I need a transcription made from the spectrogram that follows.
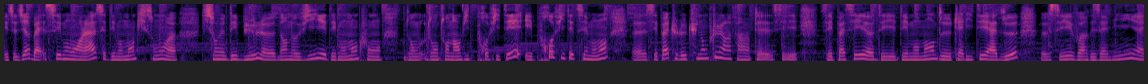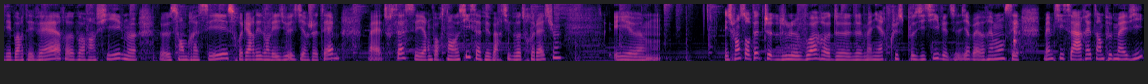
et se dire, bah, ces moments-là, c'est des moments qui sont, euh, qui sont des bulles dans nos vies et des moments dont, on a envie de profiter. Et profiter de ces moments, euh, c'est pas que le cul non plus. Hein. Enfin, c'est, c'est passer euh, des, moments de qualité à deux. Euh, c'est voir des amis, aller boire des verres, euh, voir un film, euh, s'embrasser, se regarder dans les yeux et se dire je t'aime. Bah, tout ça, c'est important aussi. Ça fait partie de votre relation. Euh, et je pense en fait de le voir de, de manière plus positive et de se dire bah, vraiment c'est même si ça arrête un peu ma vie,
